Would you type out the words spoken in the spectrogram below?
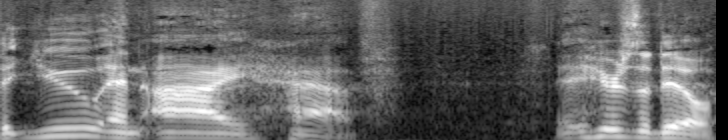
that you and I have. Here's the deal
